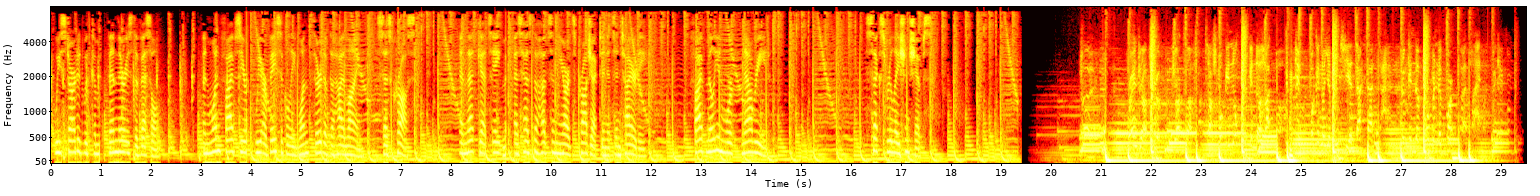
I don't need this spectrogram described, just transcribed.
We started with com then there is the vessel. And 150, we are basically one third of the High Line, says Cross. And that gets 8 as has the Hudson Yards project in its entirety. 5 million work, now read. Sex relationships. Raindrop, drop top, smoking, no cooking the hot pot. Fucking on your bitch, yeah, that, that, that. Looking up, open the park.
